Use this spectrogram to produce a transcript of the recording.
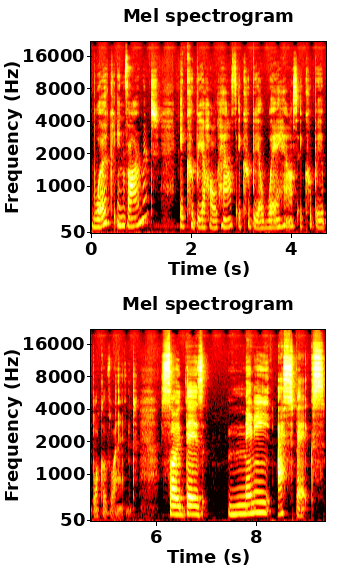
work environment, it could be a whole house, it could be a warehouse, it could be a block of land. So, there's many aspects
